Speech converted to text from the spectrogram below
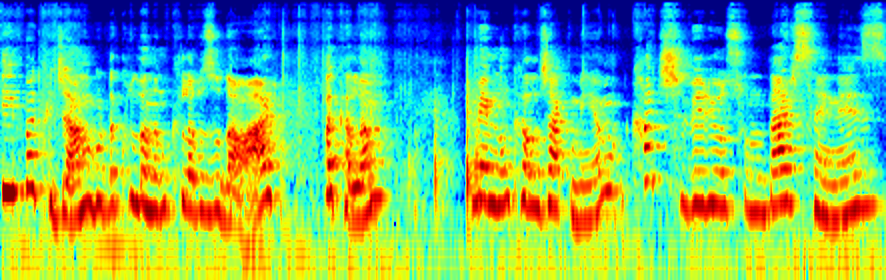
bir bakacağım. Burada kullanım kılavuzu da var. Bakalım memnun kalacak mıyım? Kaç veriyorsun derseniz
